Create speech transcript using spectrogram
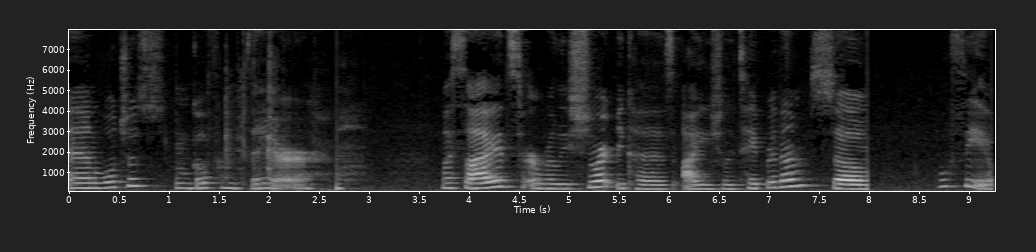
and we'll just go from there. My sides are really short because I usually taper them, so we'll see.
